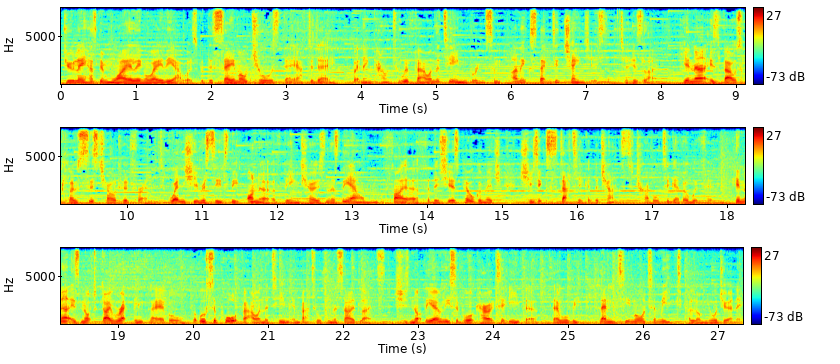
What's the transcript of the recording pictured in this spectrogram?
Julei has been whiling away the hours with the same old chores day after day, but an encounter with Val and the team brings some unexpected changes to his life. Hinna is Val's closest childhood friend. When she receives the honour of being chosen as the of Fire for this year's pilgrimage, she's ecstatic at the chance to travel together with him. Hinna is not directly playable, but will support Val and the team in battle from the sidelines. She's not the only support character either. There will be plenty more to meet along your journey.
